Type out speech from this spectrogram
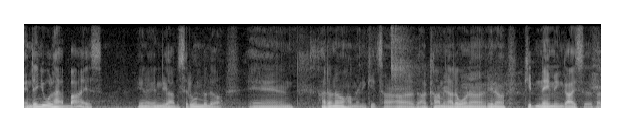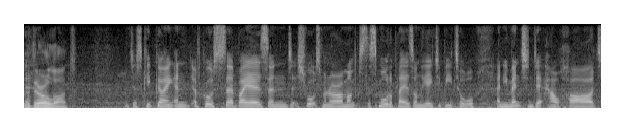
and then you will have Baez, you know, and you have Cerundolo, and I don't know how many kids are, are, are coming. I don't want to, you know, keep naming guys, uh, but there are a lot. Just keep going. And of course, uh, Baez and Schwartzman are amongst the smaller players on the ATP Tour. And you mentioned it, how hard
